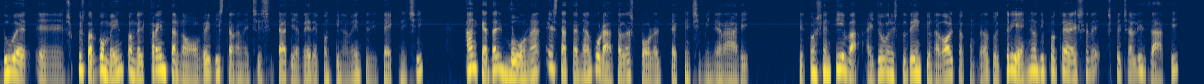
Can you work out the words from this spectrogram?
due, eh, su questo argomento, nel 1939, vista la necessità di avere continuamente dei tecnici, anche ad Albona è stata inaugurata la scuola di tecnici minerari che consentiva ai giovani studenti, una volta completato il triennio, di poter essere specializzati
